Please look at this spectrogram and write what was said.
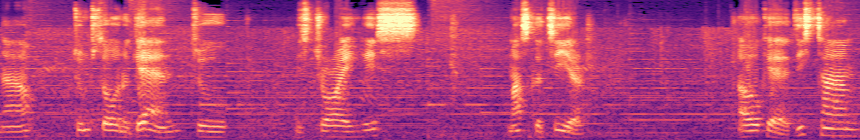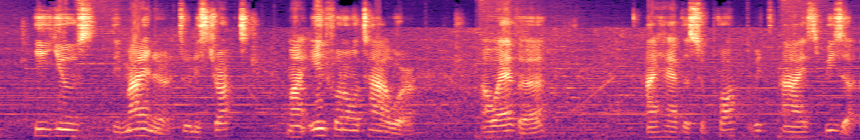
Now, Tombstone again to destroy his Musketeer. Okay, this time he used the Miner to destruct my Inferno Tower. However, I have the support with Ice Wizard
